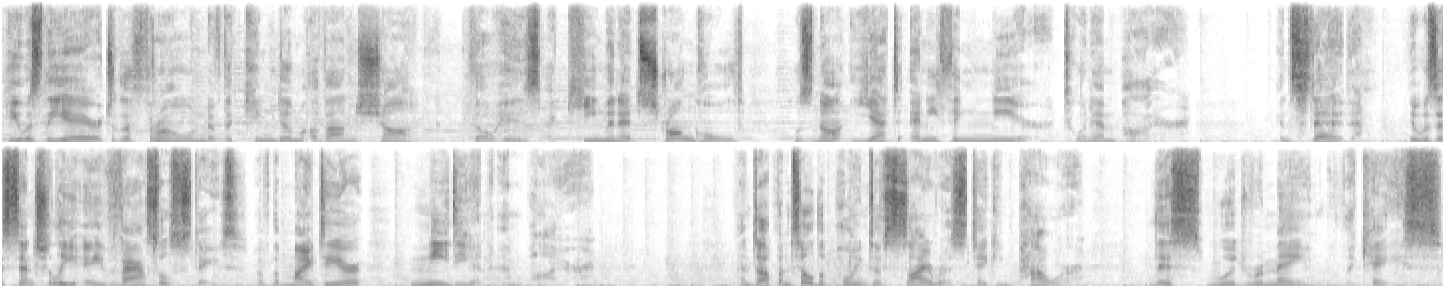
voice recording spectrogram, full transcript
He was the heir to the throne of the kingdom of Anshan, though his Achaemenid stronghold was not yet anything near to an empire. Instead, it was essentially a vassal state of the mightier Median Empire. And up until the point of Cyrus taking power, this would remain the case.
